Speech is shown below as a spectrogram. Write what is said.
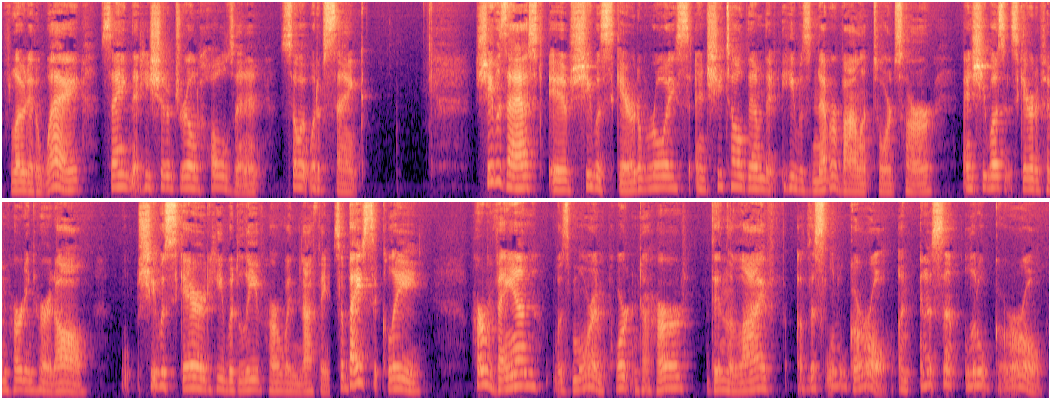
floated away, saying that he should have drilled holes in it so it would have sank. She was asked if she was scared of Royce, and she told them that he was never violent towards her, and she wasn't scared of him hurting her at all. She was scared he would leave her with nothing. So basically, her van was more important to her than the life of this little girl, an innocent little girl.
